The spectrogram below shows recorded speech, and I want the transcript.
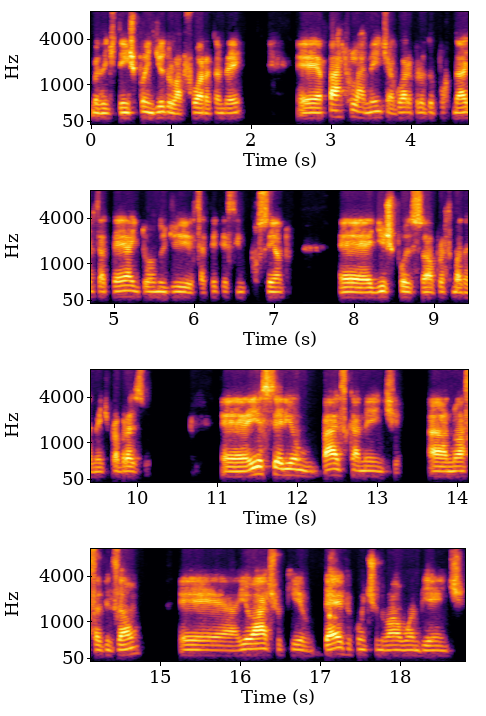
mas a gente tem expandido lá fora também, é, particularmente agora pelas oportunidades até em torno de 75% é, de exposição aproximadamente para o Brasil. É, esses seriam basicamente a nossa visão. É, eu acho que deve continuar um ambiente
